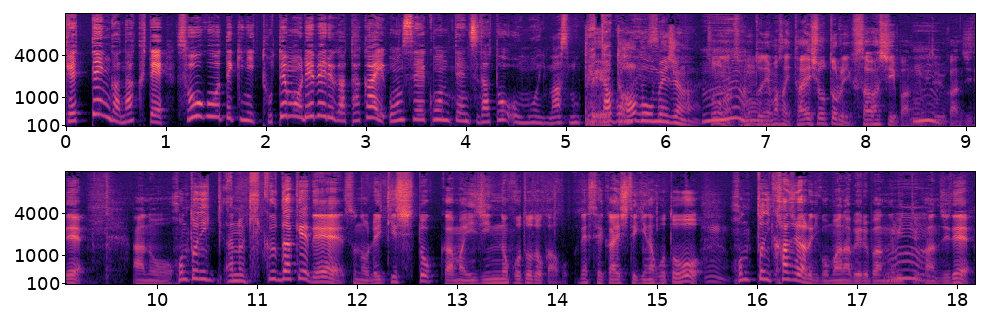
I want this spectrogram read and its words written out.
欠点がなくて総合的にとてもレベルが高い音声コンテンツだと思います。もうベタ褒めじゃない、うん。そうなんです。本当にまさに大賞を取るにふさわしい番組という感じで、あの本当にあの聞くだけでその歴史とか、まあ、偉人のこととかを、ね、世界史的なことをうん。本当にカジュアルにこう学べる番組っていう感じで。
